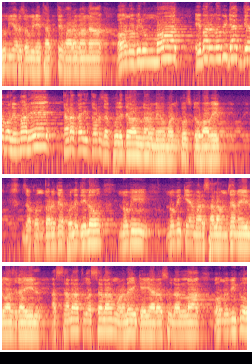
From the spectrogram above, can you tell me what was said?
দুনিয়ার জমিনে থাকতে পারবা না। ও নবীর উম্মত, এবার নবী ডাক দিয়ে বলে, মারে, তাড়াতাড়ি দরজা খুলে দেওয়া আল্লাহর মেহমান কষ্ট পাবে। যখন দরজা খুলে দিল, নবী নবীকে আমার সালাম জানাইল আজরাইল, আসসালাতু আসসালামু আলাইকা ইয়া রাসূলুল্লাহ। ও নবী গো,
